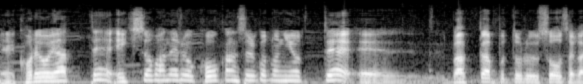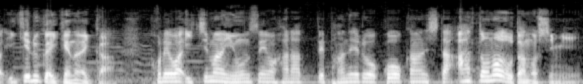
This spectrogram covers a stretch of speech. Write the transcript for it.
えーこれをやって液晶パネルを交換することによって、えーバックアップ取る操作がいけるかいけないか。これは1万4000円を払ってパネルを交換した後のお楽しみ。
